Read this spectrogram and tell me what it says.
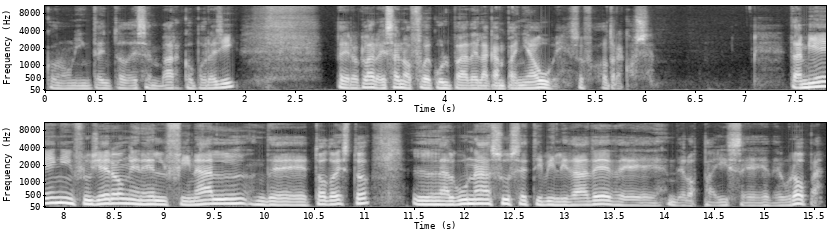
con un intento de desembarco por allí. Pero claro, esa no fue culpa de la campaña V, eso fue otra cosa. También influyeron en el final de todo esto algunas susceptibilidades de, los países de Europa,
